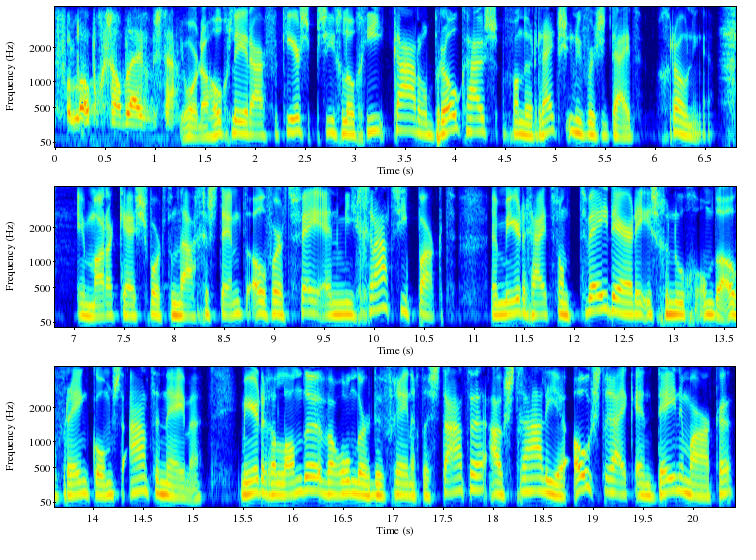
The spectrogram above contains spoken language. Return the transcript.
voorlopig zal blijven bestaan. Je hoorde hoogleraar verkeerspsychologie Karel Brookhuis van de Rijksuniversiteit Groningen. In Marrakesh wordt vandaag gestemd over het VN-migratiepact. Een meerderheid van twee derde is genoeg om de overeenkomst aan te nemen. Meerdere landen, waaronder de Verenigde Staten, Australië, Oostenrijk en Denemarken,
